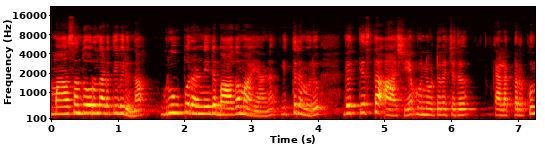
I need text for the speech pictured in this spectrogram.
മാസം തോറും നടത്തിവരുന്ന ഗ്രൂപ്പ് റണ്ണിന്റെ ഭാഗമായാണ് ഇത്തരമൊരു വ്യത്യസ്ത ആശയം മുന്നോട്ട് വെച്ചത്. കലക്ടർക്കും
